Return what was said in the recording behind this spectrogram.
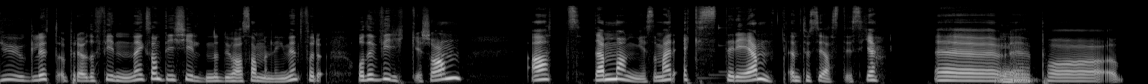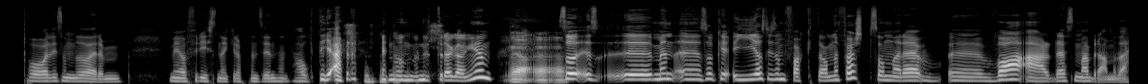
googlet og prøvd å finne sant, de kildene du har sammenlignet, for, og det virker som at det er mange som er ekstremt entusiastiske Mm. på, på liksom det der med å fryse ned kroppen sin halvt i hjel noen minutter av gangen. Ja, ja, ja. Så, eh, men eh, så gi oss liksom faktaene først. Sånn derre eh, Hva er det som er bra med det?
